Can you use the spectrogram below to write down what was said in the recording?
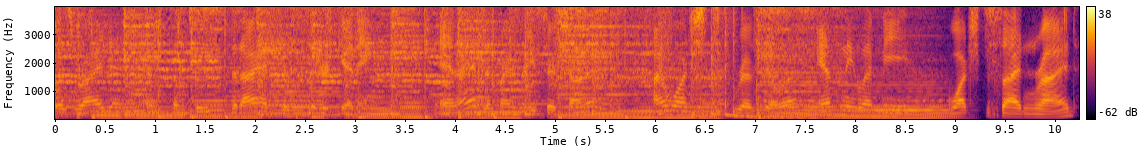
was riding in some boots that I had considered getting, and I had done my research on it. I watched Revzilla. Anthony let me watch Decide and Ride,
